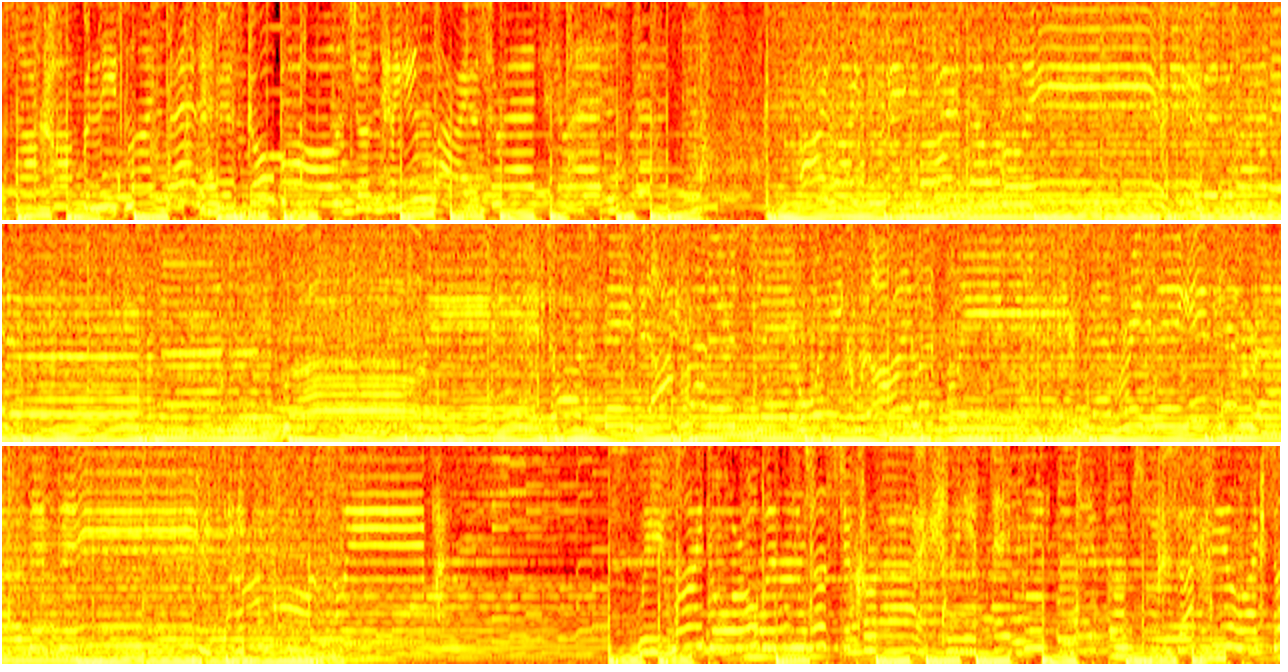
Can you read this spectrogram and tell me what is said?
A sock hop beneath my bed. A disco ball is just hanging by a thread.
